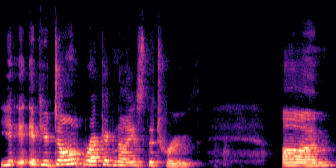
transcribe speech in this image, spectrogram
If you don't recognize the truth, um,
